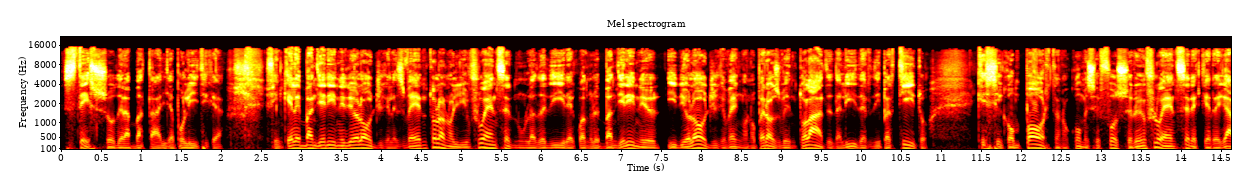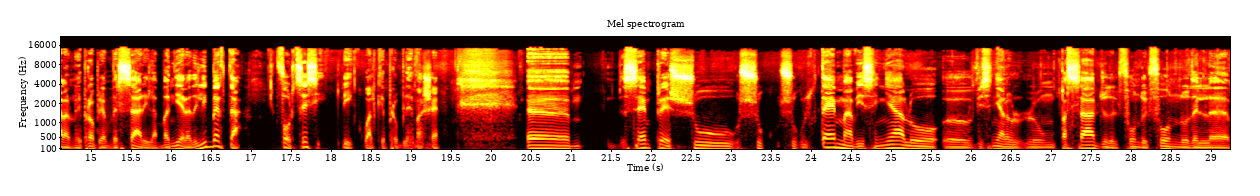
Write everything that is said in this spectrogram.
stesso della battaglia politica. Finché le bandierine ideologiche le sventolano, gli influencer nulla da dire, quando le bandierine ideologiche vengono però sventolate da leader di partito che si comportano come se fossero influencer e che regalano ai propri avversari la bandiera di libertà, forse sì, lì qualche problema c'è. Eh, sempre su, su, sul tema vi segnalo, eh, vi segnalo, un passaggio del fondo, fondo del,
